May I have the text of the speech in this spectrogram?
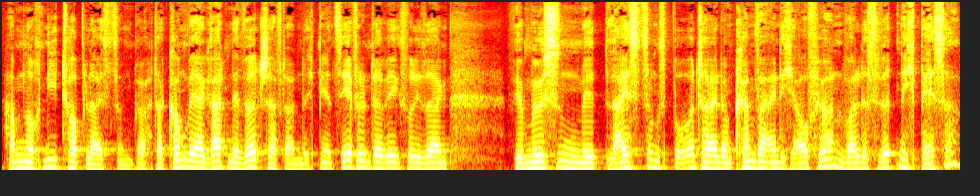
haben noch nie Topleistung gebracht. Da kommen wir ja gerade in der Wirtschaft an. Ich bin jetzt sehr viel unterwegs, wo die sagen, wir müssen mit Leistungsbeurteilung, können wir eigentlich aufhören, weil das wird nicht besser.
